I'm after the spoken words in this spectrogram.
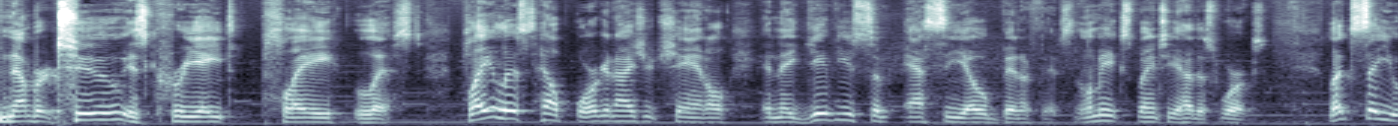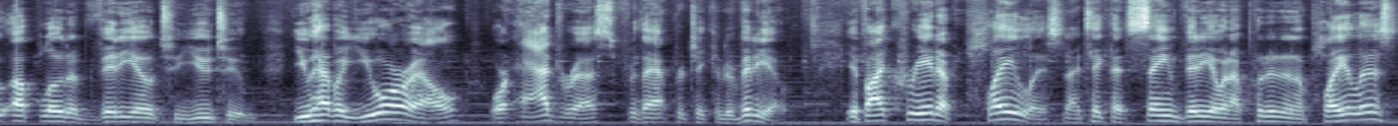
Number two is create playlist playlists help organize your channel and they give you some SEO benefits. Let me explain to you how this works. Let's say you upload a video to YouTube. You have a URL or address for that particular video. If I create a playlist and I take that same video and I put it in a playlist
